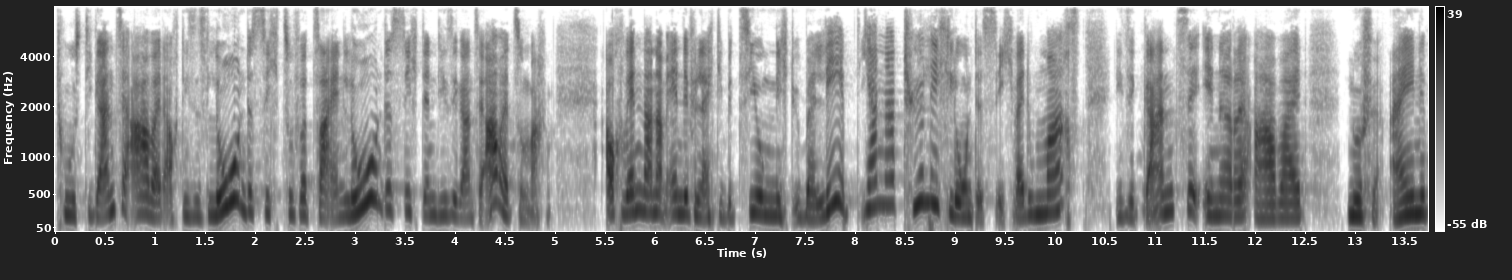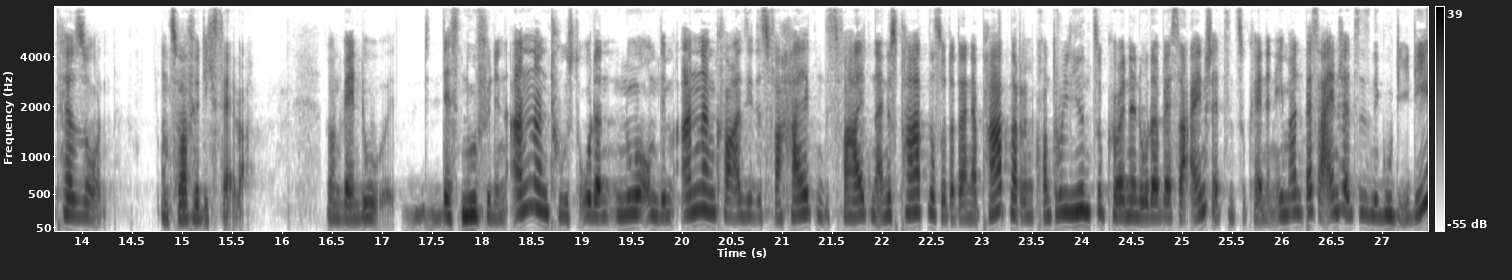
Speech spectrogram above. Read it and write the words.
tust, die ganze Arbeit, auch dieses lohnt es sich zu verzeihen, lohnt es sich denn diese ganze Arbeit zu machen? Auch wenn dann am Ende vielleicht die Beziehung nicht überlebt, ja natürlich lohnt es sich, weil du machst diese ganze innere Arbeit nur für eine Person. Und zwar für dich selber. Und wenn du das nur für den anderen tust oder nur um dem anderen quasi das Verhalten, das Verhalten eines Partners oder deiner Partnerin kontrollieren zu können oder besser einschätzen zu können. Meine, besser einschätzen ist eine gute Idee.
